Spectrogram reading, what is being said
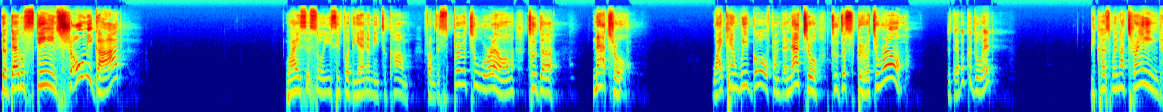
the devil's schemes. Show me, God. Why is it so easy for the enemy to come from the spiritual realm to the natural? Why can't we go from the natural to the spiritual realm? The devil could do it because we're not trained.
